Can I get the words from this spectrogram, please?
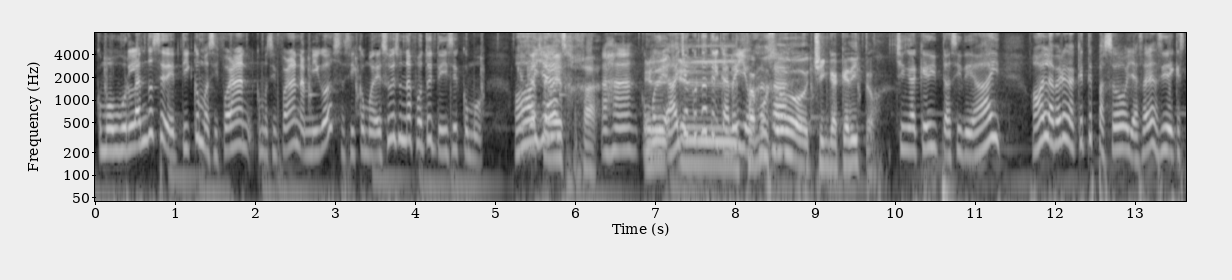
como burlándose de ti, como si fueran, como si fueran amigos, así como de subes una foto y te dice como, ¿Qué ay, fea ya, te ves, jaja"? ajá, como de, ay, ya córtate el cabello, famoso jaja. chingaquedito. chingaquedito, así de, ay, oh, la verga, ¿qué te pasó? Ya sabes, así de que es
